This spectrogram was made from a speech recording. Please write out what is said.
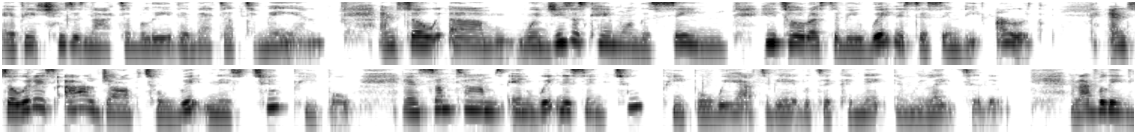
If he chooses not to believe, then that's up to man. And so um, when Jesus came on the scene, he told us to be witnesses in the earth. And so it is our job to witness to people. And sometimes in witnessing to people, we have to be able to connect and relate to them. And I believe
